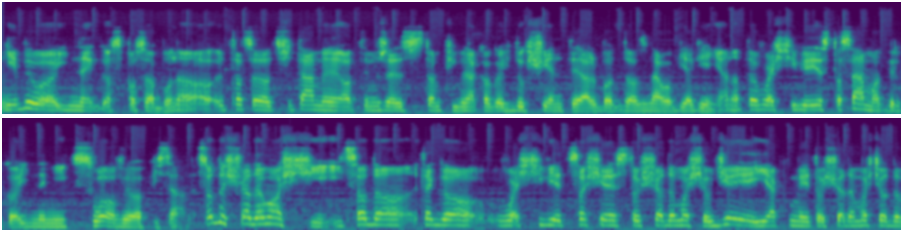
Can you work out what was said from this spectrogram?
Nie było innego sposobu. No, to, co czytamy o tym, że zstąpił na kogoś Duch Święty albo doznał objawienia, no to właściwie jest to samo, tylko innymi słowy opisane. Co do świadomości i co do tego właściwie, co się z tą świadomością dzieje i jak my tą świadomością do,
